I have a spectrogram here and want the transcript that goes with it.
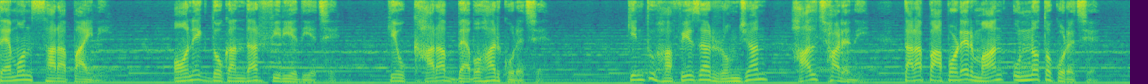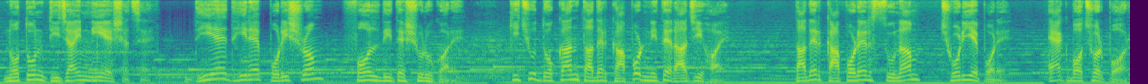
তেমন সারা পায়নি। অনেক দোকানদার ফিরিয়ে দিয়েছে, কেউ খারাপ ব্যবহার করেছে। কিন্তু হাফিজ আর রমজান হাল ছাড়েনি, তারা পাপড়ের মান উন্নত করেছে, নতুন ডিজাইন নিয়ে এসেছে। ধীরে ধীরে পরিশ্রম ফল দিতে শুরু করে। কিছু দোকান তাদের কাপড় নিতে রাজি হয়। তাদের কাপড়ের সুনাম ছড়িয়ে পড়ে এক বছর পর।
